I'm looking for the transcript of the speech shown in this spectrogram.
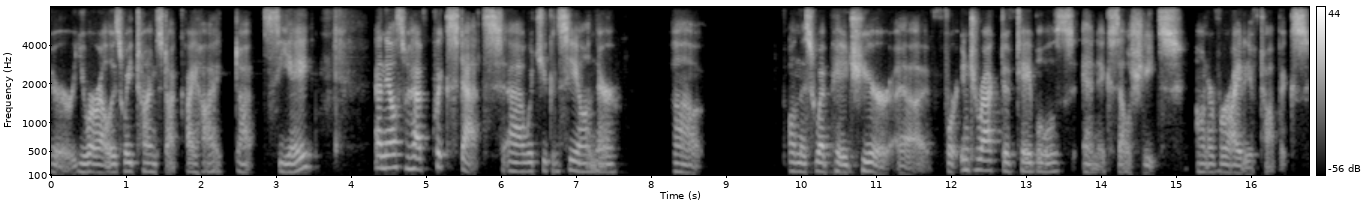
Their URL is waittimes.cihi.ca. And they also have quick stats, uh, which you can see on their uh, on this web page here uh, for interactive tables and Excel sheets on a variety of topics.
